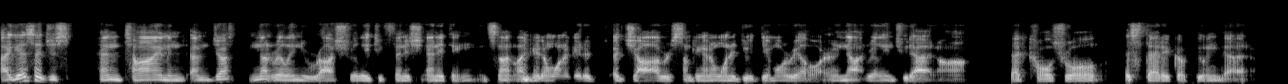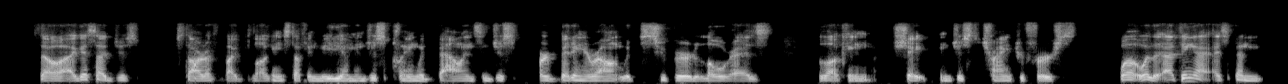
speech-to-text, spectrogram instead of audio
I guess I just spend time and I'm just not really in a rush really to finish anything. It's not like I don't want to get a, a job or something. I don't want to do a demo reel or I'm not really into that, uh, that cultural aesthetic of doing that. So I guess I just start off by blocking stuff in Medium and just playing with balance and just orbiting around with super low res blocking shape and just trying to first. Well, well I think I, I spend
